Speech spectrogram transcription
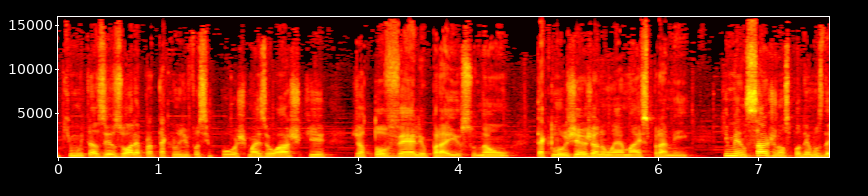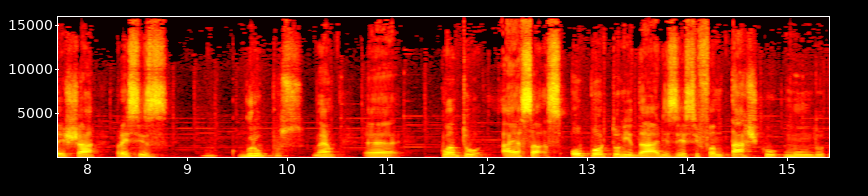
e que muitas vezes olha para a tecnologia e fala assim, poxa, mas eu acho que já estou velho para isso, não, tecnologia já não é mais para mim. Que mensagem nós podemos deixar para esses grupos, né? É, quanto a essas oportunidades, esse fantástico mundo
